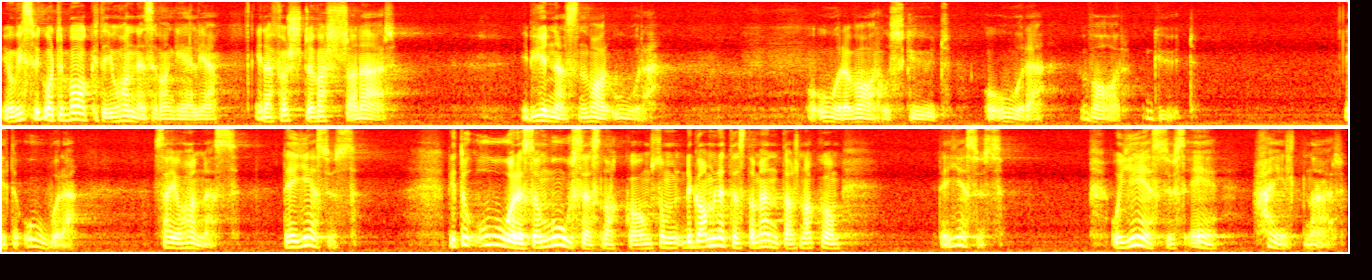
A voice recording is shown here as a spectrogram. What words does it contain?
Jo, Hvis vi går tilbake til Johannesevangeliet, i de første versene der I begynnelsen var Ordet. Og Ordet var hos Gud, og Ordet var Gud. Dette ordet, sier Johannes, det er Jesus. Dette ordet som Moses snakka om, som Det gamle testamentet har snakka om, det er Jesus. Og Jesus er helt nær.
